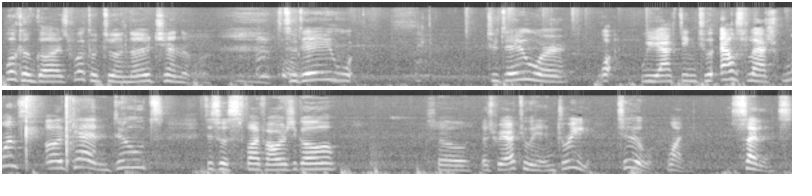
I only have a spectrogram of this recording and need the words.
Welcome guys, welcome to another channel. Today today we're reacting to LSPLASH once again, dudes. This was five hours ago. So let's react to it in three, two, one. Silence.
